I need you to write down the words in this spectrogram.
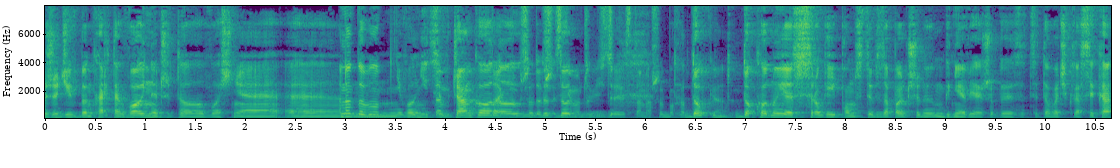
Żydzi w bękartach wojny, czy to właśnie e, no, do, niewolnicy w Django, tak, no, przede wszystkim do, oczywiście jest ta nasza do, dokonuje srogiej pomsty w zapalczywym gniewie, żeby zacytować klasyka,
